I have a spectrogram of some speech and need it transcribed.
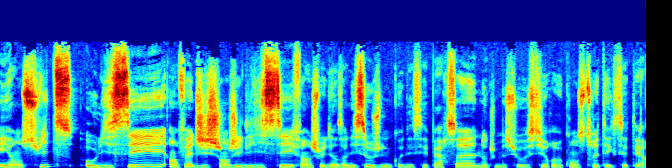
Et ensuite au lycée en fait j'ai changé de lycée enfin je suis dans un lycée où je ne connaissais personne donc je me suis aussi reconstruite etc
